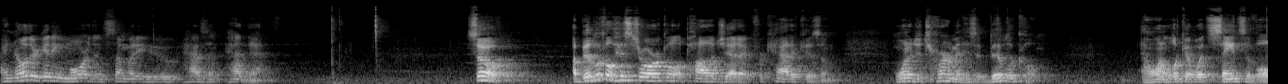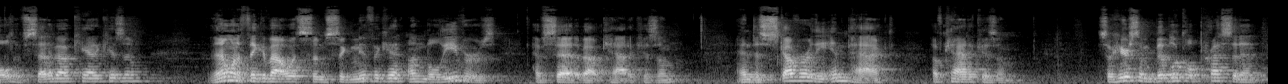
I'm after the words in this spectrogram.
I know they're getting more than somebody who hasn't had that. So, a biblical historical apologetic for catechism. I want to determine is it biblical? I want to look at what saints of old have said about catechism. Then I want to think about what some significant unbelievers have said about catechism and discover the impact of catechism. So here's some biblical precedent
